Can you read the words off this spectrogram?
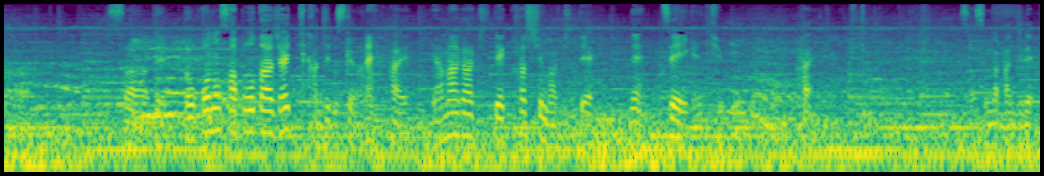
あさあでどこのサポーターじゃいって感じですけどね。はい。山が来て鹿島来てね制限中。はい。さあそんな感じで頑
